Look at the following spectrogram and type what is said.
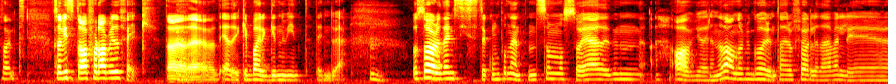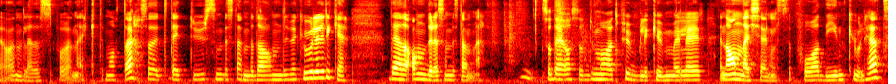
Sant? Så hvis da, for da blir du fake. Da er det, er det ikke bare genuint den du er. Mm. Og så har du den siste komponenten som også er den avgjørende da, når du går rundt her og føler deg veldig annerledes på en ekte måte. Så det er ikke du som bestemmer da om du er kul eller ikke. Det er det andre som bestemmer. Så det er også, du må ha et publikum eller en anerkjennelse på din kulhet.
